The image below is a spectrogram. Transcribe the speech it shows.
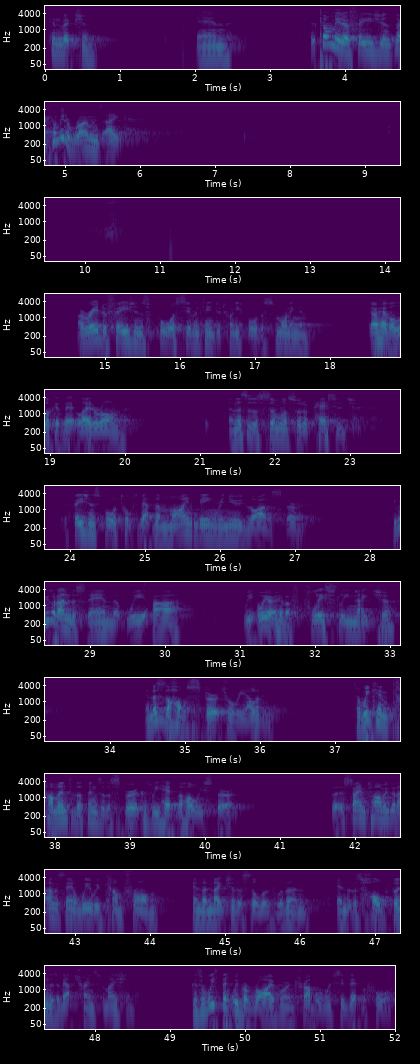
conviction. And come me to Ephesians, no, come with me to Romans 8. I read Ephesians 4, 17 to 24 this morning and go have a look at that later on. And this is a similar sort of passage. Ephesians 4 talks about the mind being renewed via the Spirit. See, we've got to understand that we are, we, we have a fleshly nature. And this is a whole spiritual reality. So we can come into the things of the Spirit because we have the Holy Spirit. But at the same time, we've got to understand where we've come from and the nature that still lives within, and that this whole thing is about transformation. Because if we think we've arrived, we're in trouble. We've said that before.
